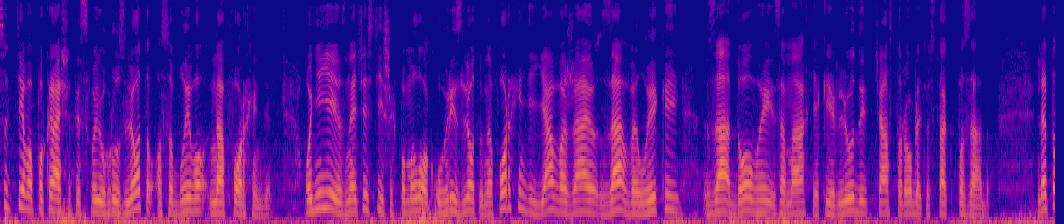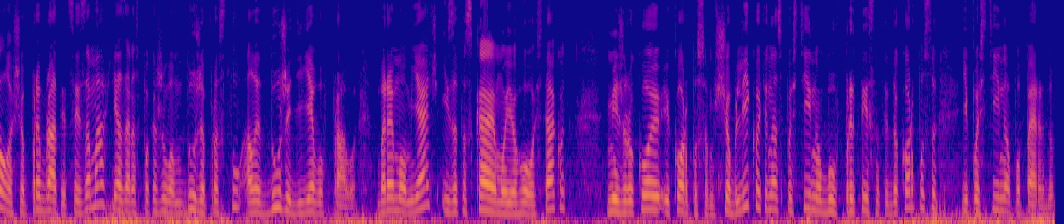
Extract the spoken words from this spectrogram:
суттєво покращити свою гру з льоту, особливо на форхенді. Однією з найчастіших помилок у грі з льоту на форхенді я вважаю за великий, за довгий замах, який люди часто роблять ось так позаду. Для того, щоб прибрати цей замах, я зараз покажу вам дуже просту, але дуже дієву вправу. Беремо м'яч і затискаємо його ось так от між рукою і корпусом, щоб лікоть у нас постійно був притиснутий до корпусу і постійно попереду.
